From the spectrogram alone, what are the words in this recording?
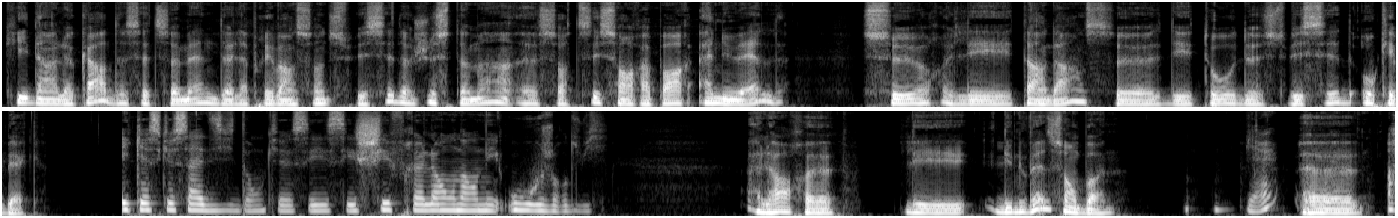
qui, dans le cadre de cette semaine de la prévention du suicide, a justement euh, sorti son rapport annuel sur les tendances euh, des taux de suicide au Québec. Et qu'est-ce que ça dit? Donc, euh, ces, ces chiffres-là, on en est où aujourd'hui? Alors, euh, les, les nouvelles sont bonnes. Bien. Euh, Ah,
